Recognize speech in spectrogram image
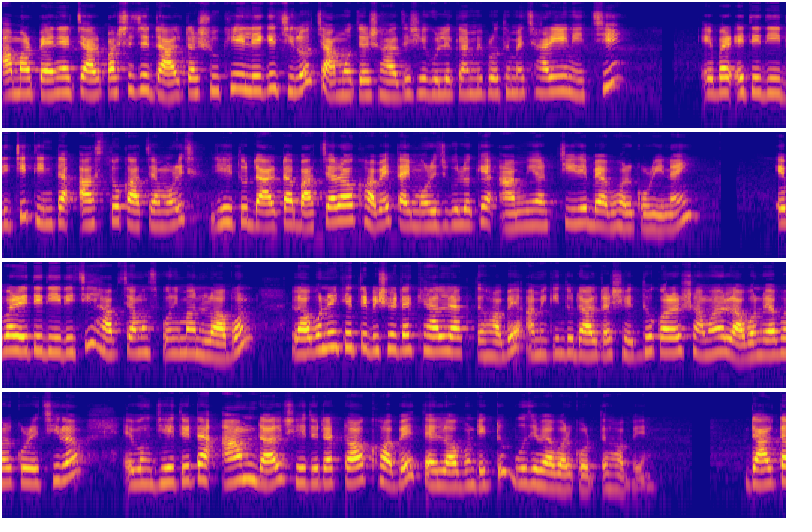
আমার প্যানের চারপাশে যে ডালটা শুকিয়ে লেগেছিল চামচের সাহায্যে সেগুলিকে আমি প্রথমে ছাড়িয়ে নিচ্ছি। এবার এতে দিয়ে দিচ্ছি তিনটা আস্ত কাঁচামরিচ। যেহেতু ডালটা বাচ্চারাও খাবে, তাই মরিচগুলোকে আমি আর চিড়ে ব্যবহার করি নাই। এবার এতে দিয়ে দিচ্ছি হাফ চামচ পরিমাণ লবণ। লবণের ক্ষেত্রে বিষয়টা খেয়াল রাখতে হবে। আমি কিন্তু ডালটা সেদ্ধ করার সময় লবণ ব্যবহার করেছিলাম এবং যেহেতু এটা আম ডাল, সেহেতু এটা টক হবে, তাই লবণটা একটু বুঝে ব্যবহার করতে হবে। ডালটা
